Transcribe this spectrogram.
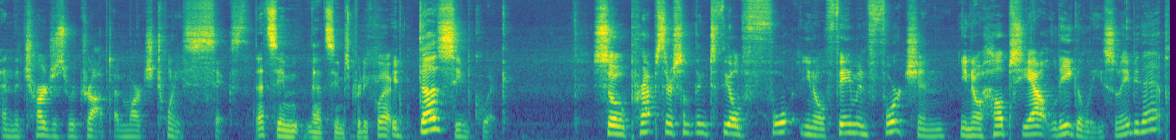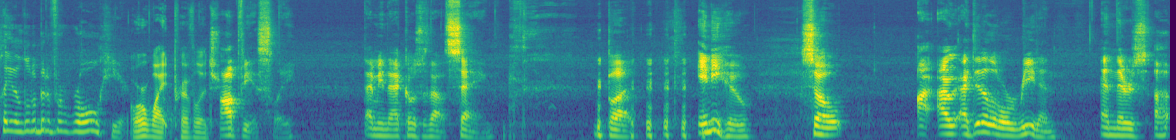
and the charges were dropped on March twenty sixth. That seem that seems pretty quick. It does seem quick. So perhaps there's something to the old, for, you know, fame and fortune, you know, helps you out legally. So maybe that played a little bit of a role here. or white privilege. Obviously, I mean that goes without saying. But anywho, so I, I I did a little reading, and there's a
